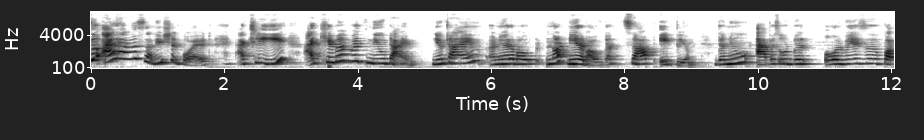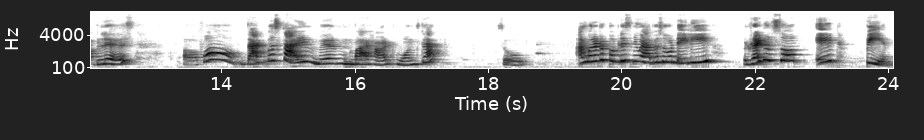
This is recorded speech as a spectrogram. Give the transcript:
So i have a solution for it. Actually i came up with new time. New time uh, near about not near about at sharp 8 pm the new episode will always uh, publish uh, for that was time where my heart wants that. So i'm going to publish new episode daily right on stop 8 pm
